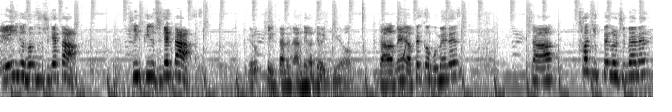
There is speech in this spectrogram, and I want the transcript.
A조 선수 주겠다. TP도 주겠다. 이렇게 일단은 안내가 되어 있고요. 그 다음에 옆에 거 보면은 자 1600을 주면은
